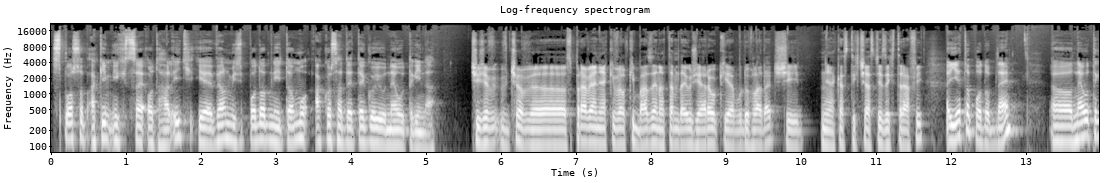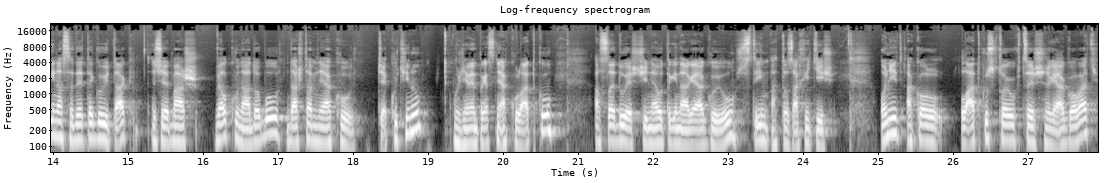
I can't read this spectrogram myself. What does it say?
spôsob, akým ich chce odhaliť, je veľmi podobný tomu, ako sa detegujú neutrina. Čiže čo, spravia nejaký veľký bazén a tam dajú žiarovky a budú hľadať? Či nejaká z tých častíc ich trafi? Je to podobné. Neutrína sa detegujú tak, že máš veľkú nádobu, dáš tam nejakú tekutinu, už neviem presne akú látku a sleduješ, či neutrína reagujú s tým a to zachytíš. Oni ako látku, s ktorou chceš reagovať,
